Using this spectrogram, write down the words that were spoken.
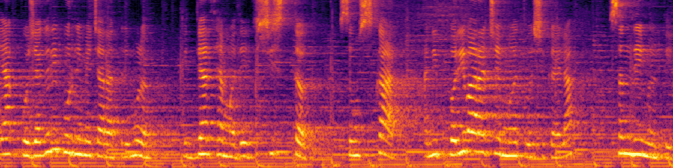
या कोजागिरी पौर्णिमेच्या रात्रीमुळं विद्यार्थ्यामध्ये शिस्त संस्कार आणि परिवाराचे महत्त्व शिकायला संधी मिळते.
